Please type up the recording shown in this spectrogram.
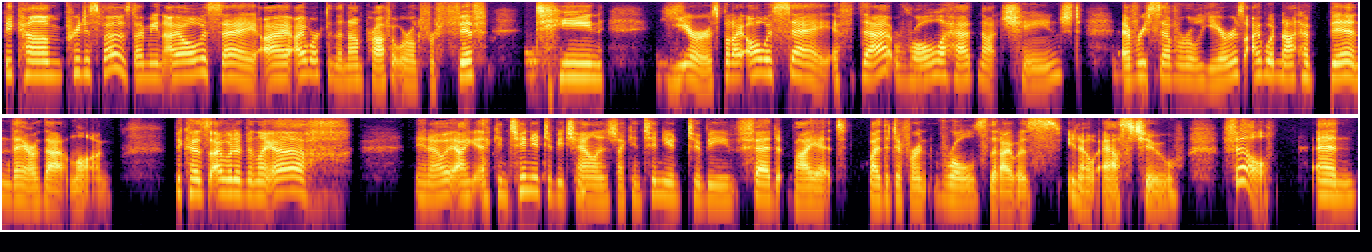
become predisposed. I mean, I always say I, I worked in the nonprofit world for 15 years, but I always say if that role had not changed every several years, I would not have been there that long because I would have been like, ugh, you know, I, I continued to be mm. challenged. I continued to be fed by it, by the different roles that I was, you know, asked to fill. And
